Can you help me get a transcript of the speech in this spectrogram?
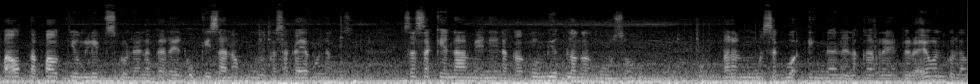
Pout na pout yung lips ko na nagka-red. Okay sana kung kasakay ako ng sasakyan namin eh. Naka-commute lang ako. So parang masagwa tingnan na naka-red. Pero ewan ko lang.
